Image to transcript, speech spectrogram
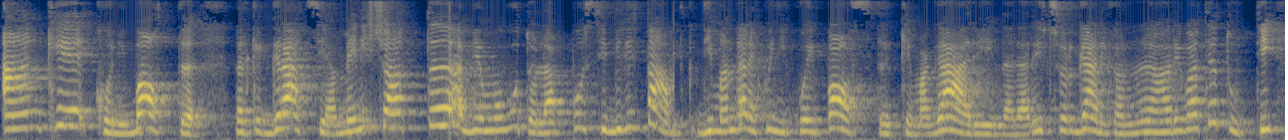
anche con i bot, perché grazie a ManyChat abbiamo avuto la possibilità possibilità di mandare quindi quei post che magari nella riccia organica non erano arrivati a tutti,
